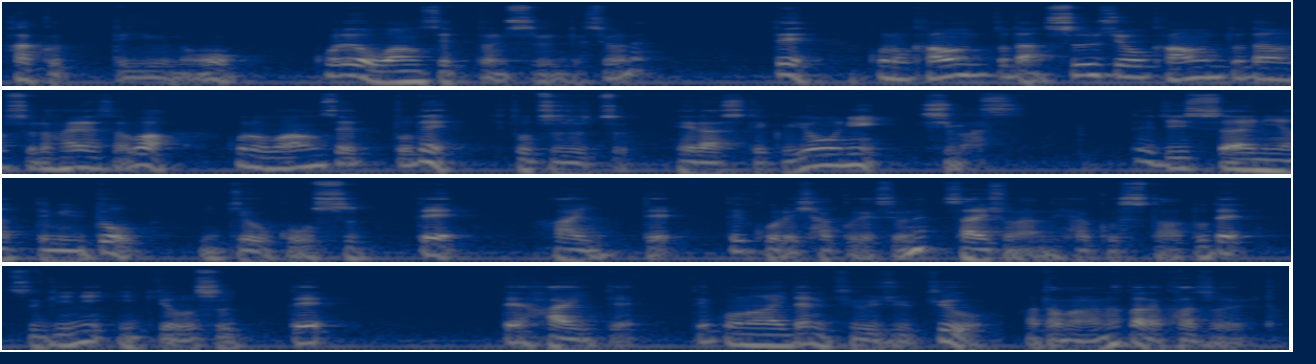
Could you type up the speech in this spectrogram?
吐くっていうのをこれをワンセットにするんですよね。でこのカウントダウン数字をカウントダウンする速さはこのワンセットで1つずつ減らしていくようにします。で実際にやってみると息をこう吸って吐いてでこれ100ですよね最初なんで100スタートで次に息を吸ってで吐いてでこの間に99を頭の中で数えると。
